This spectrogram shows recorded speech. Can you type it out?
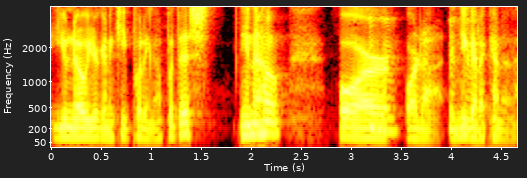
you know you're going to keep putting up with this, you know, or Mm-hmm. or not? And you got to kind of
